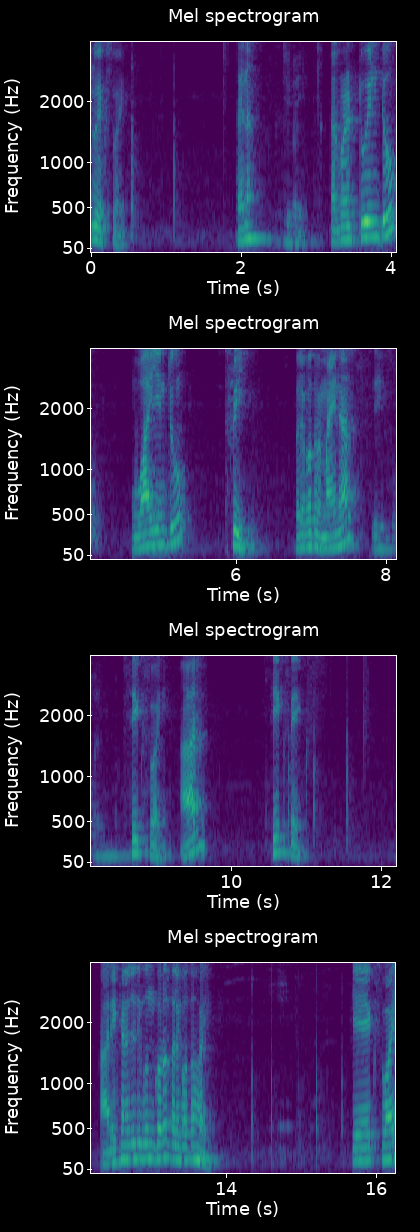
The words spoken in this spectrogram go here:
টু এক্স ওয়াই তাই না? তারপরে two into Y into three তাহলে কত হবে? মাইনাস সিক্স ওয়াই আর সিক্স এক্স আর এখানে যদি গুণ করো তাহলে কত হয়? কে এক্স ওয়াই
